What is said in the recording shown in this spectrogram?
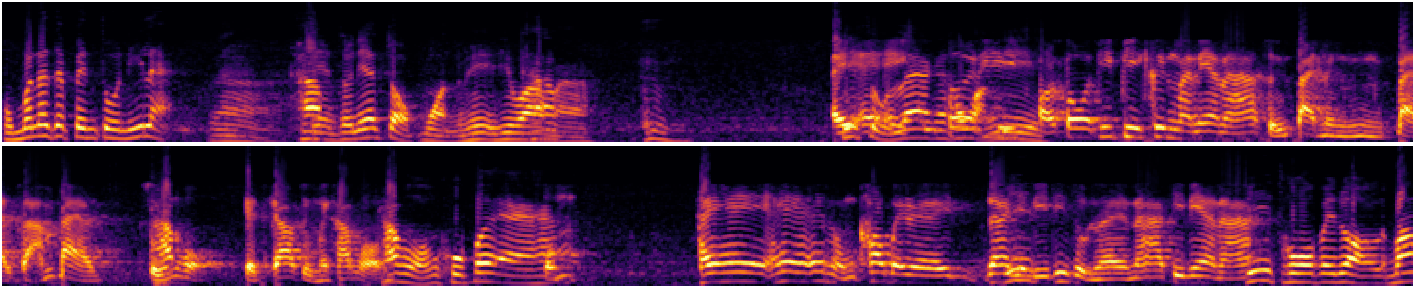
ผมว่าน่าจะเป็นตัวนี้แหละอ่าครับ เปลี่ยนตัวเนี้ยจบหมดพี่ที่ว่าครับมาไอ้ที่ศูนย์แรกเนี่ยเขาหวังดีออโต้ที่พี่ขึ้นมาเนี่ยนะศูนย์แปดหนึ่งแปดสามแปดศูนย์หกเจ็ดเก้าถูกไหมครับผมครับผมคูเปอร์แอร์ผม ให้ให้ให้ให้ผมเข้าไปเลยน่าจะดีที่สุดเลยนะฮะที่เนี่ยนะ พี่โทรไปบอกว่า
